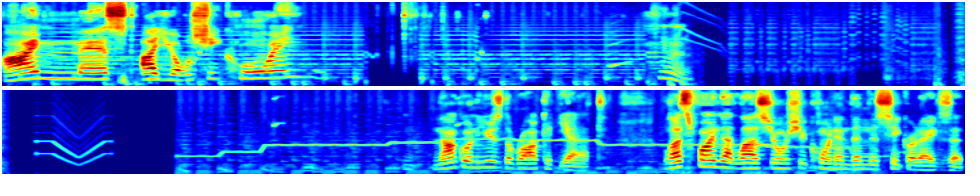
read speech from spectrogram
I missed a Yoshi coin? Hmm. Not going to use the rocket yet. Let's find that last Yoshi coin and then the secret exit.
